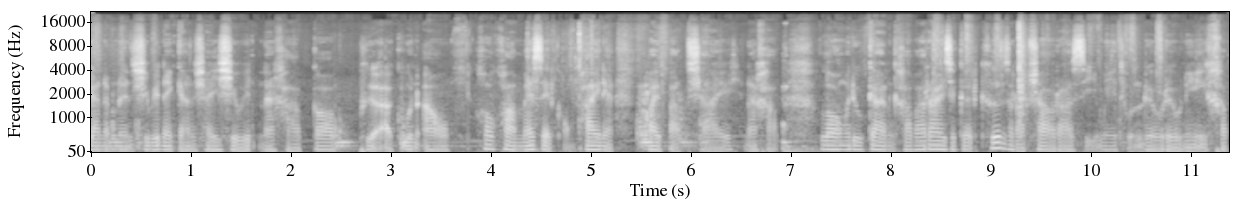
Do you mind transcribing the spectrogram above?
การดำเนินชีวิตในการใช้ชีวิตนะครับ ก็เผื่อคุณเอาข้อความแมสเซจของไพ่เนี่ยไปปรับใช้นะครับ ลองมาดูกันครับว่าอะไรจะเกิดขึ้นสำหรับชาวราศีเมถุนเร็วๆนี้ครับ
